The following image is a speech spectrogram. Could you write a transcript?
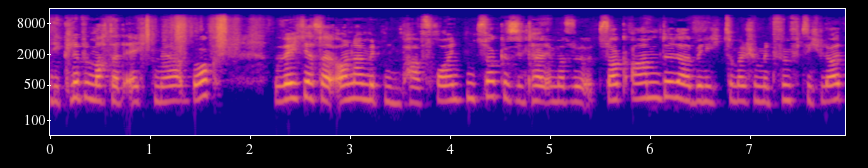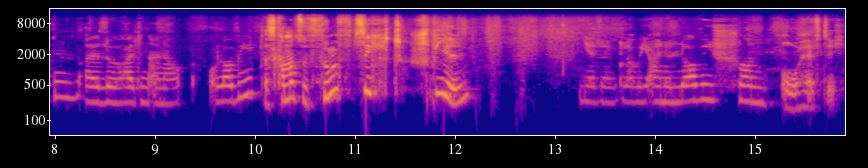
Die Klippe macht halt echt mehr Bock. Wenn ich das halt online mit ein paar Freunden zocke, sind halt immer so Zockabende. Da bin ich zum Beispiel mit 50 Leuten, also halt in einer Lobby. Das kann man zu 50 spielen. Ja, dann glaube ich eine Lobby schon. Oh, heftig.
